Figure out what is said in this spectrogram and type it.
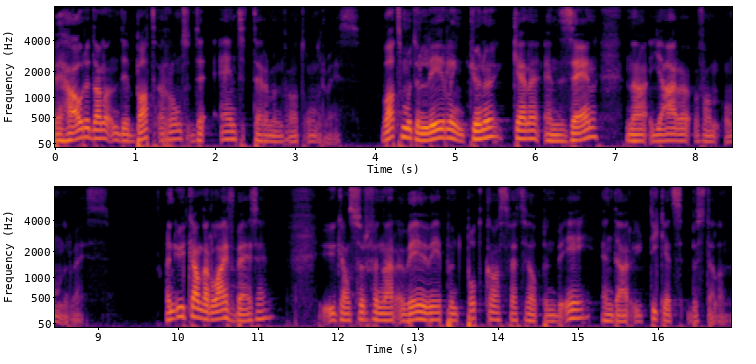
Wij houden dan een debat rond de eindtermen van het onderwijs. Wat moet een leerling kunnen, kennen en zijn na jaren van onderwijs? En u kan daar live bij zijn. U kan surfen naar www.podcastfestival.be en daar uw tickets bestellen.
